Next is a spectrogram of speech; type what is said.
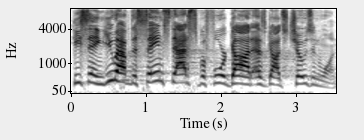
He's saying, you have the same status before God as God's chosen one.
